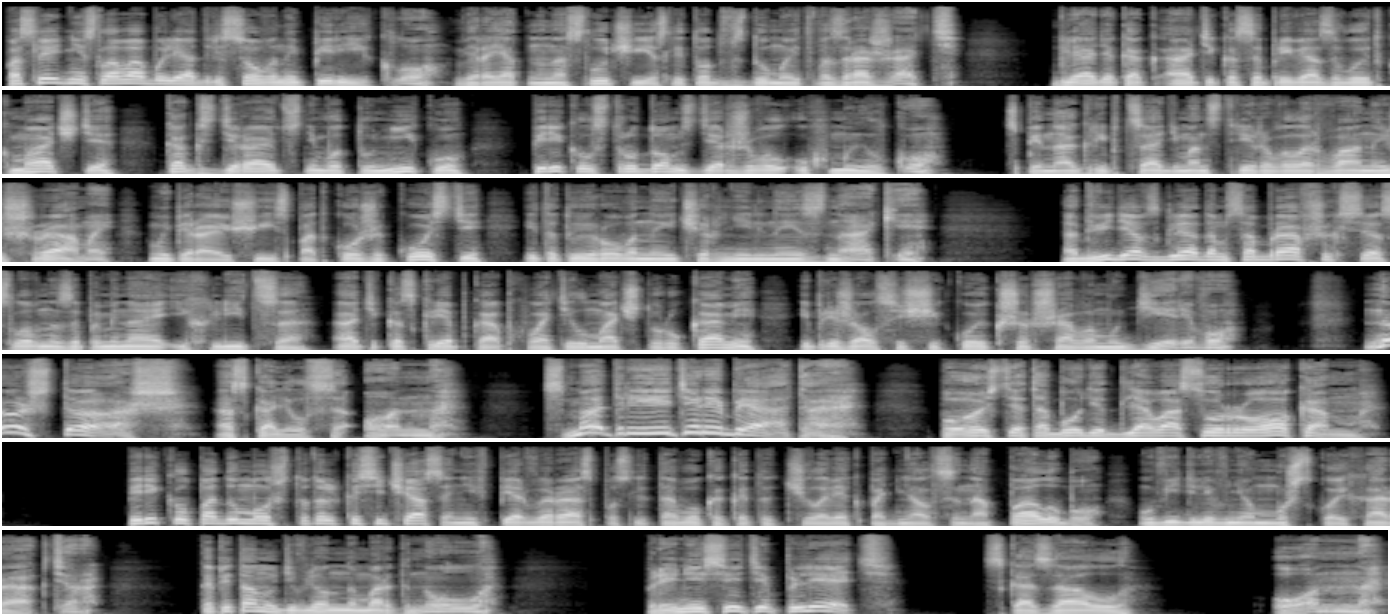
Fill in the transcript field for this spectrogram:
Последние слова были адресованы Периклу, вероятно, на случай, если тот вздумает возражать. Глядя, как Атикаса привязывают к мачте, как сдирают с него тунику, Перикл с трудом сдерживал ухмылку. Спина грибца демонстрировала рваные шрамы, выпирающие из-под кожи кости и татуированные чернильные знаки. Обведя взглядом собравшихся, словно запоминая их лица, Атика скрепко обхватил мачту руками и прижался щекой к шершавому дереву. «Ну что ж», — оскалился он, — «смотрите, ребята, Пусть это будет для вас уроком!» Перикл подумал, что только сейчас они в первый раз после того, как этот человек поднялся на палубу, увидели в нем мужской характер. Капитан удивленно моргнул. «Принесите плеть!» — сказал он.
